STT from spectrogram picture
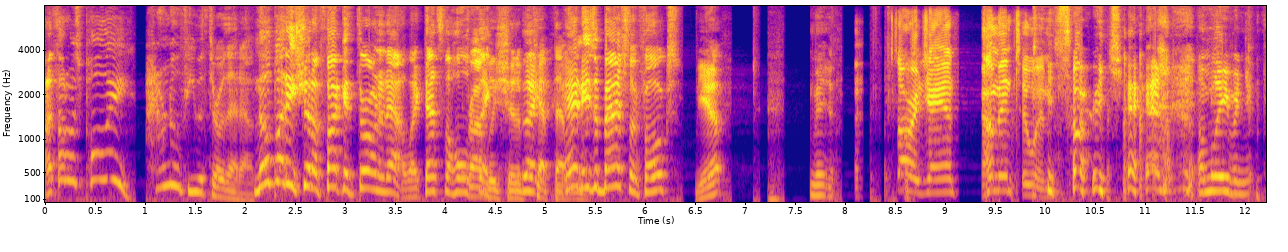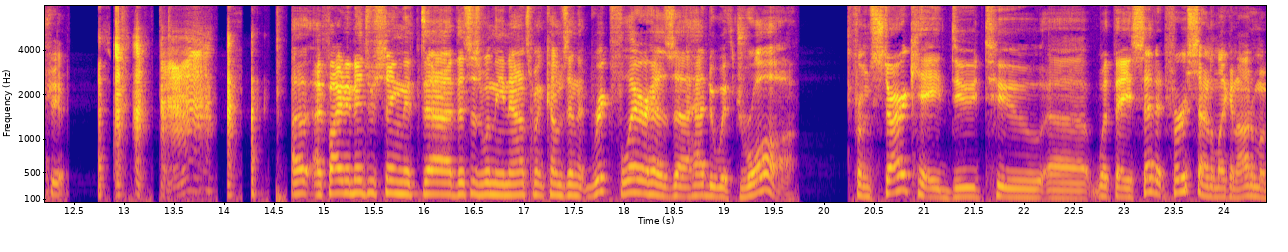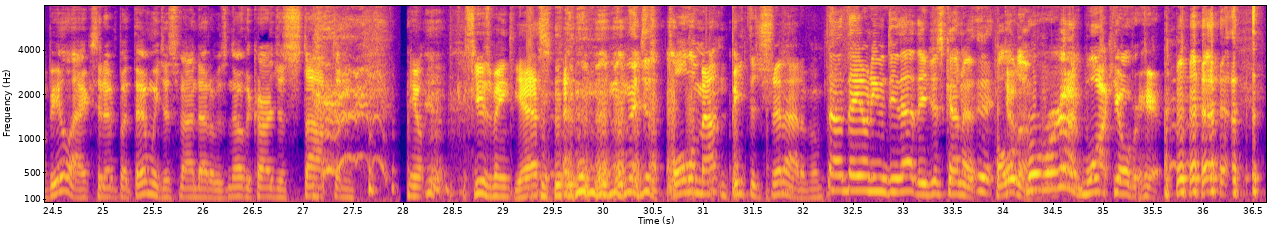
I thought it was Paul I don't know if he would throw that out. Nobody should have fucking thrown it out. Like that's the whole thing. Probably thing. should have Like, kept that And one. he's a bachelor, folks. Yep. Sorry, Jan. I'm into him. Sorry, Chad. I'm leaving you. Shit. I, I find it interesting that uh, this is when the announcement comes in that Ric Flair has uh, had to withdraw from Starrcade due to uh, what they said at first sounded like an automobile accident, but then we just found out it was no, the car just stopped and, you know, excuse me, yes. and then they just pull them out and beat the shit out of them. No, they don't even do that. They just kind of hold them. We're, we're gonna walk you over here.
